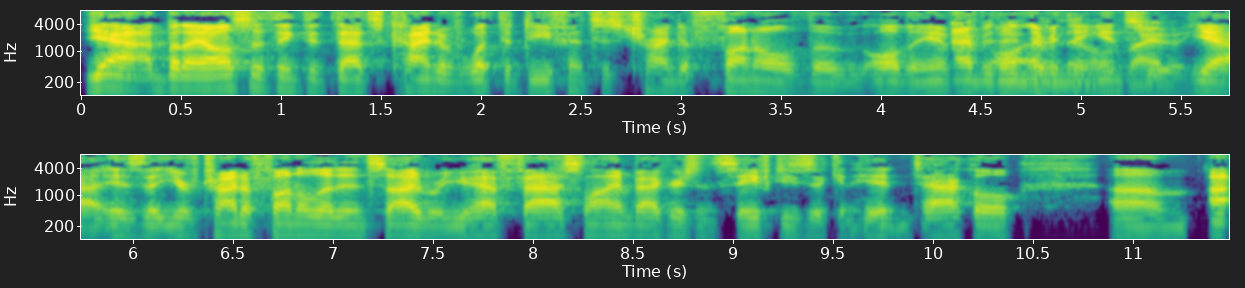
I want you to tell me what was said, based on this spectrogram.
Yeah, but I also think that that's kind of what the defense is trying to funnel the all the everything, all, everything middle, into. Right? Yeah, is that you're trying to funnel it inside where you have fast linebackers and safeties that can hit and tackle. Um, I,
